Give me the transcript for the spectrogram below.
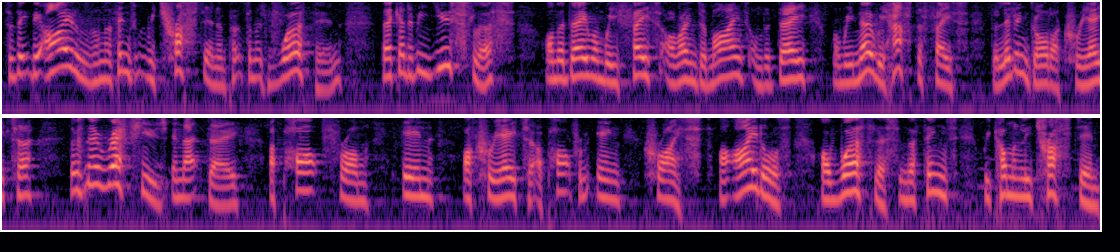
So the, the idols and the things that we trust in and put so much worth in, they're going to be useless on the day when we face our own demise, on the day when we know we have to face the living God, our Creator. There is no refuge in that day apart from in our Creator, apart from in Christ. Our idols are worthless, and the things we commonly trust in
